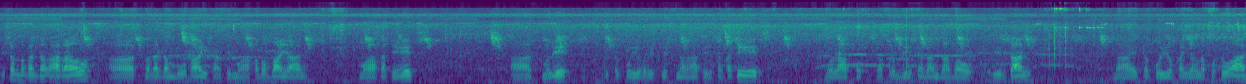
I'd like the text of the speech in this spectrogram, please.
Isang magandang araw at magandang buhay sa ating mga kababayan, mga katiits. At muli, ito po yung request ng ating isang katiits mula po sa probinsya ng Davao Oriental na ito po yung kanyang napusuan,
